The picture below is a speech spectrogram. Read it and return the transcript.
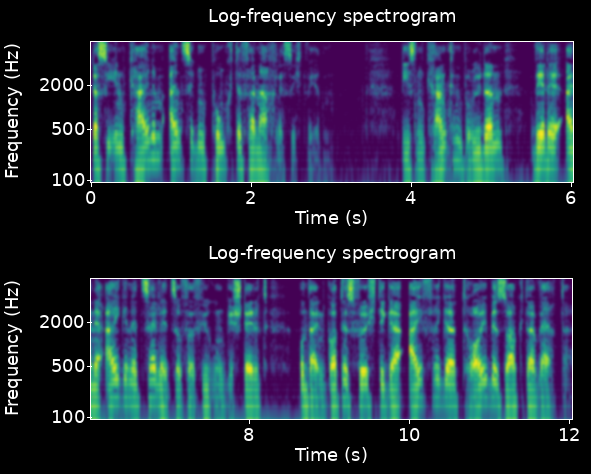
dass sie in keinem einzigen Punkte vernachlässigt werden. Diesen kranken Brüdern werde eine eigene Zelle zur Verfügung gestellt und ein gottesfürchtiger, eifriger, treu besorgter Wärter.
